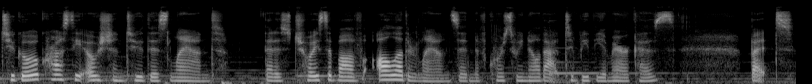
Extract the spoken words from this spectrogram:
to go across the ocean to this land that is choice above all other lands. And of course, we know that to be the Americas. But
